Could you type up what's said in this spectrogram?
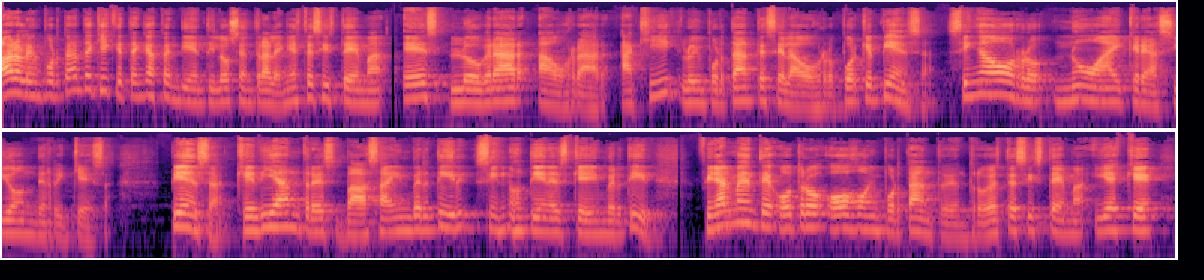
Ahora, lo importante aquí que tengas pendiente y lo central en este sistema es lograr ahorrar. Aquí lo importante es el ahorro, porque piensa, sin ahorro no hay creación de riqueza. Piensa, ¿qué diantres vas a invertir si no tienes que invertir? Finalmente, otro ojo importante dentro de este sistema y es que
